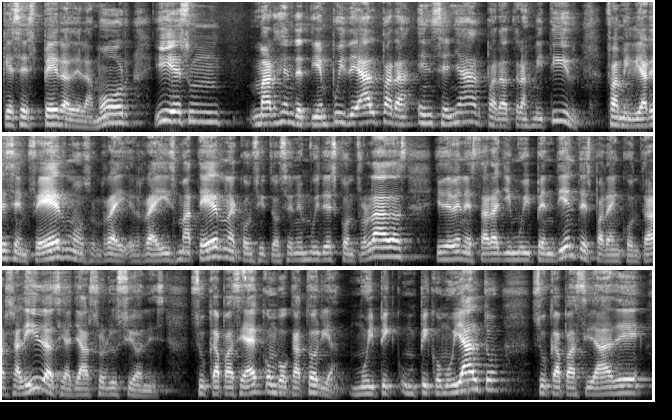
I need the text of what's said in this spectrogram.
qué se espera del amor y es un margen de tiempo ideal para enseñar, para transmitir. Familiares enfermos, raíz materna con situaciones muy descontroladas y deben estar allí muy pendientes para encontrar salidas y hallar soluciones. Su capacidad de convocatoria, un pico muy alto, su capacidad de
